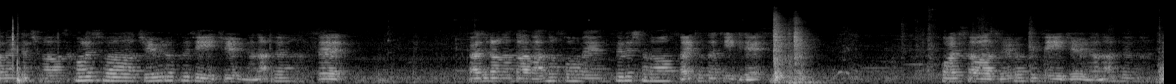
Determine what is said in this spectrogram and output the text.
案内いたします。こ列は16時17分発、味の中万の方面普通列車の斎藤崎駅です。こ列は16時17分発、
